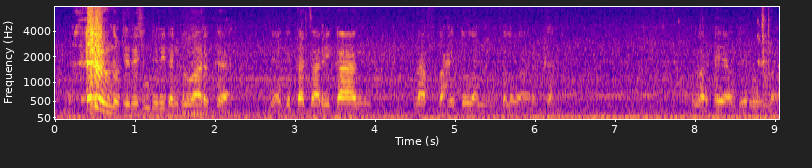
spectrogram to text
untuk diri sendiri dan keluarga ya kita carikan nafkah itu kan keluarga. Keluarga yang di rumah.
